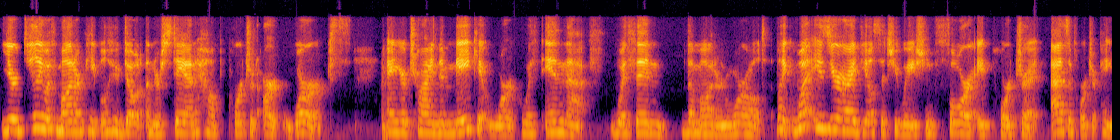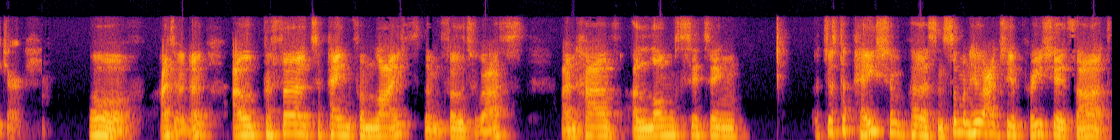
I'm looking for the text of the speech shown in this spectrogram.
you're dealing with modern people who don't understand how portrait art works and you're trying to make it work within that within the modern world like what is your ideal situation for a portrait as a portrait painter Oh, I don't know. I would prefer to paint from life than photographs and have a long sitting, just a patient person, someone who actually appreciates art.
